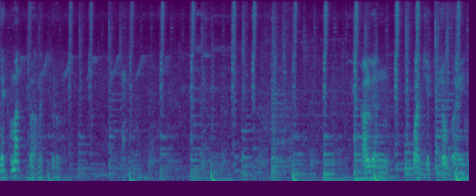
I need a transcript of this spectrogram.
nikmat banget bro. Kalian wajib cobain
